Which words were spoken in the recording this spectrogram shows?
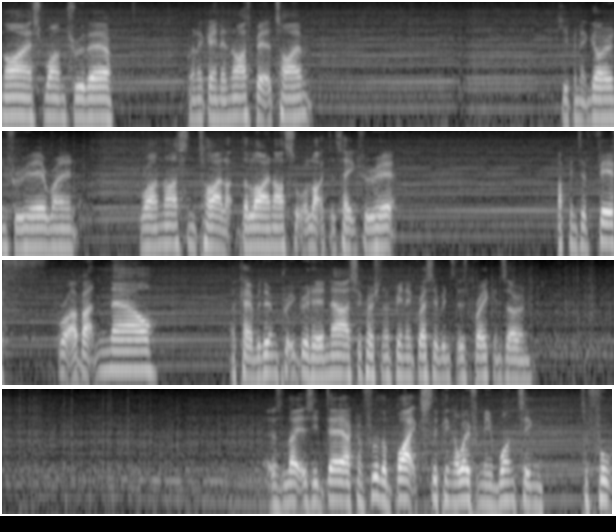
Nice run through there. Going to gain a nice bit of time. Keeping it going through here, running run nice and tight, like the line I sort of like to take through here. Up into fifth, right about now. Okay, we're doing pretty good here. Now it's a question of being aggressive into this braking zone. As late as he dare, I can feel the bike slipping away from me, wanting to fall.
